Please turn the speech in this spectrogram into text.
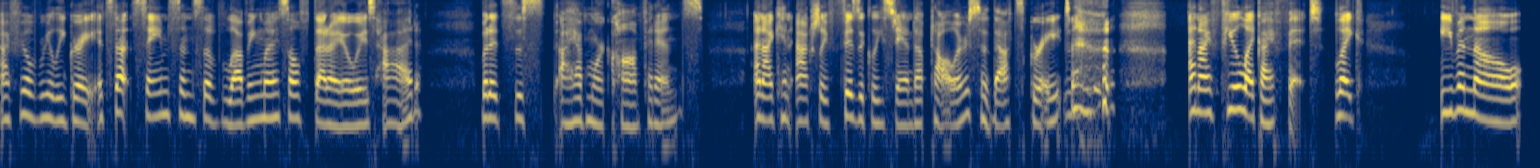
I feel really great. It's that same sense of loving myself that I always had, but it's this I have more confidence and I can actually physically stand up taller, so that's great. Mm-hmm. and I feel like I fit. Like, even though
